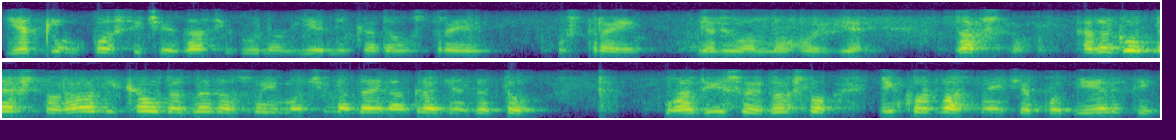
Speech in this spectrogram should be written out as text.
Jekin postiće zasigurno vjernika da ustraje ustraje jeli, u Allahoj vjeri. Zašto? Kada god nešto radi, kao da gleda svojim očima da je nagrađen za to. U hadisu je došlo, niko od vas neće podijeliti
